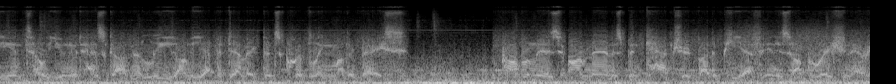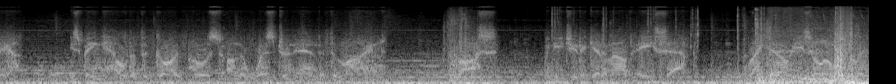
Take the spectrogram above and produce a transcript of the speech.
the intel unit has gotten a lead on the epidemic that's crippling Mother Base. The problem is, our man has been captured by the PF in his operation area. He's being held at the guard post on the western end of the mine. Boss, we need you to get him out ASAP. Right now, he's our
